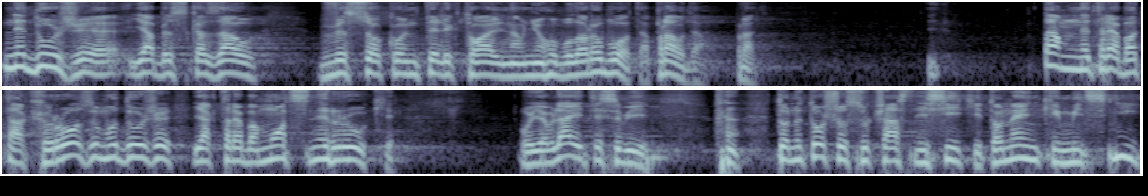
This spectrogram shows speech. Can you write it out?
не дуже, я би сказав, високоінтелектуальна в нього була робота, правда? брат? Там не треба так розуму дуже, як треба моцні руки. Уявляєте собі, то не то, що сучасні сіті, тоненькі, міцні,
